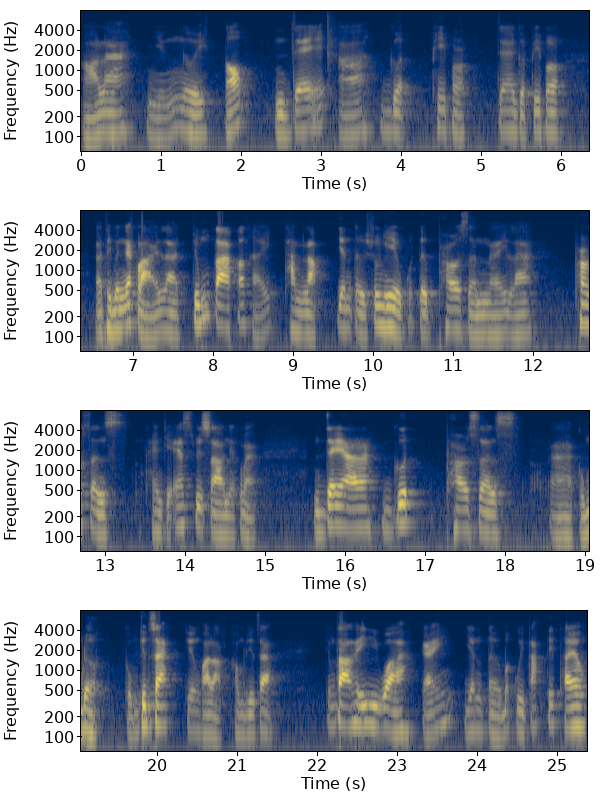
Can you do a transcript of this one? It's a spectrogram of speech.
Họ là những người tốt they are good people. They are good people. À, thì mình nhắc lại là chúng ta có thể thành lập danh từ số nhiều của từ person này là persons. Thêm chữ s phía sau nha các bạn? They are good persons. À, cũng được cũng chính xác chứ không phải là không chính xác. Chúng ta thấy đi qua cái danh từ bất quy tắc tiếp theo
